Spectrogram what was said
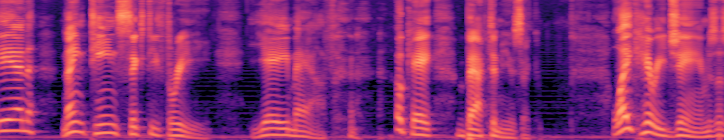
in 1963. Yay, math. okay, back to music. Like Harry James,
